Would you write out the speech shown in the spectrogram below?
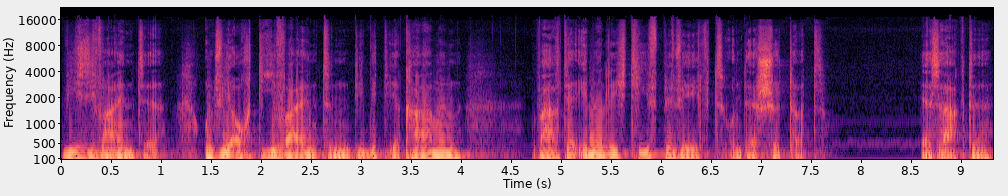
wie sie weinte und wie auch die weinten, die mit ihr kamen, ward er innerlich tief bewegt und erschüttert. Er sagte,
